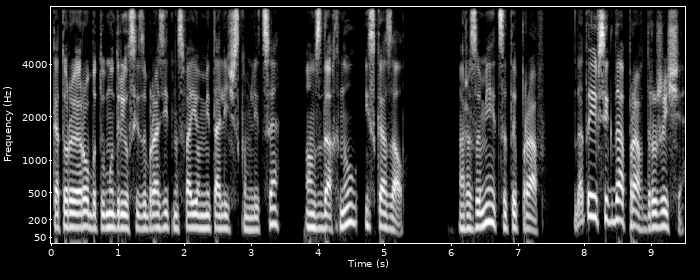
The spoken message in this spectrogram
которое робот умудрился изобразить на своем металлическом лице, он вздохнул и сказал. «Разумеется, ты прав. Да ты и всегда прав, дружище.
